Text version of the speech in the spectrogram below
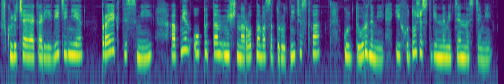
включая корееведение, проекты СМИ, обмен опытом международного сотрудничества, культурными и художественными ценностями –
